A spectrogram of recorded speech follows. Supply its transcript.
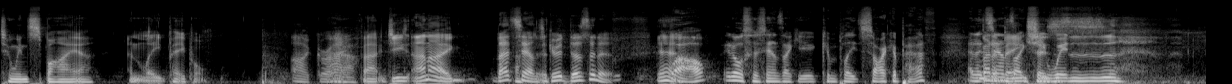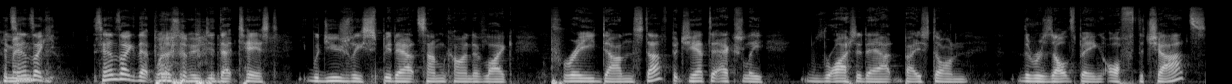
to inspire and lead people. Oh, great. Wow. Fuck, geez, and I, That sounds good, doesn't it? yeah. Well, it also sounds like you're a complete psychopath, and it Bada sounds like she says went. I It mean, sounds like sounds like that person who did that test would usually spit out some kind of like pre-done stuff, but she had to actually write it out based on the results being off the charts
